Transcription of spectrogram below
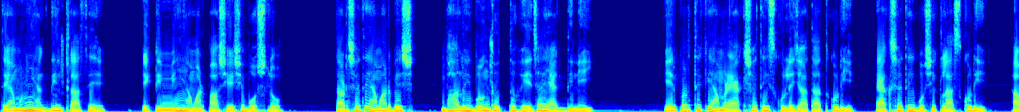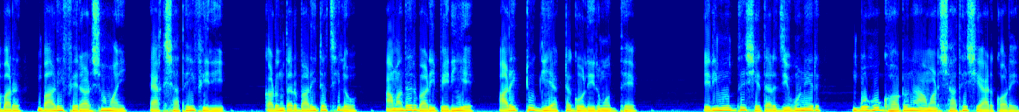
তেমনই একদিন ক্লাসে একটি মেয়ে আমার পাশে এসে বসল। তার সাথে আমার বেশ ভালোই বন্ধুত্ব হয়ে যায় একদিনেই। এরপর থেকে আমরা একসাথেই স্কুলে যাতায়াত করি, একসাথেই বসে ক্লাস করি, আবার বাড়ি ফেরার সময় একসাথেই ফিরি। কারণ তার বাড়িটা ছিল আমাদের বাড়ি পেরিয়ে আরেকটু গিয়ে একটা গলির মধ্যে। এরই মধ্যে সে তার জীবনের বহু ঘটনা আমার সাথে শেয়ার করে।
